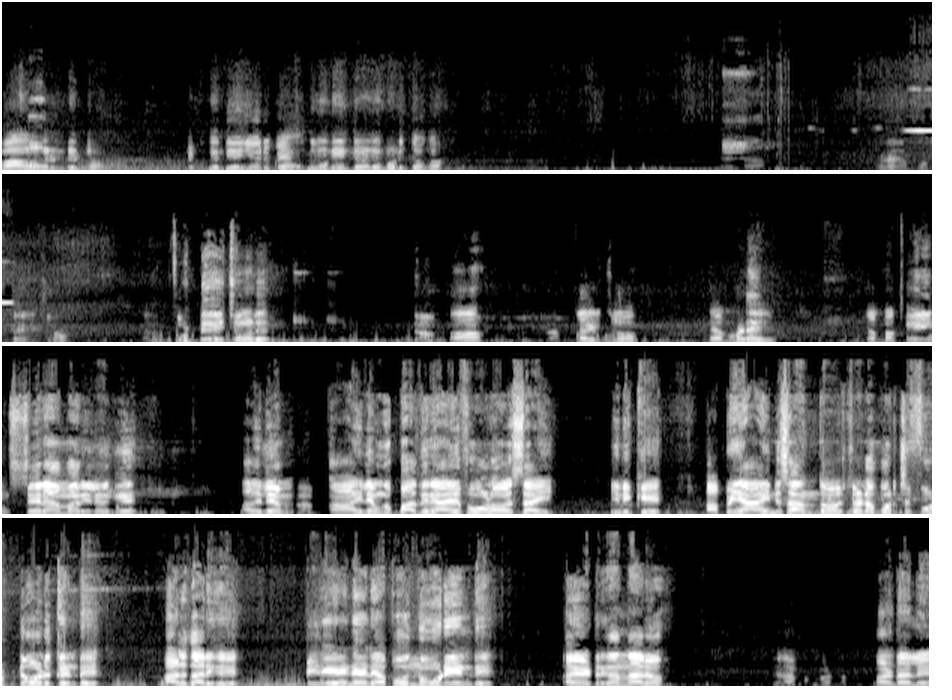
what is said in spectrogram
വാങ്ങുന്നുണ്ട് കേട്ടോ എന്തെങ്കിലും ഒരു ഇതും കൂടി കൊടുത്തോക്കാം. ഫുഡ് കഴിച്ചോ? ആ. കഴിച്ചോ? നമ്മളെ നമുക്ക് ഇൻസ്റ്റാഗ്രാം അറിയില്ല നമുക്ക് അതിൽ അതിൽ നമുക്ക് പതിനാല് ഫോളോവേഴ്സ് ആയി എനിക്ക്. അപ്പൊ ഞാൻ അതിന്റെ സന്തോഷത്തോടെ കുറച്ച് ഫുഡ് കൊടുക്കണ്ടേ ആൾക്കാർക്ക്. ബിരിയാണിയാണ് അപ്പൊ ഒന്നുകൂടി ഉണ്ട്. അത് ഏട്ടൻ തന്നാലോ? വേണ്ട അല്ലേ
